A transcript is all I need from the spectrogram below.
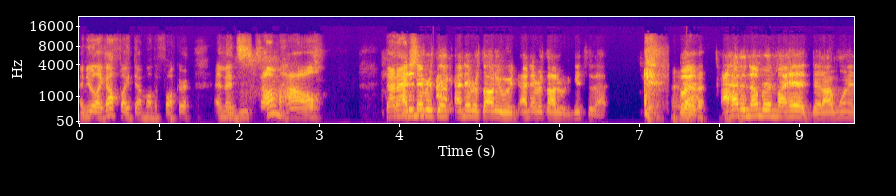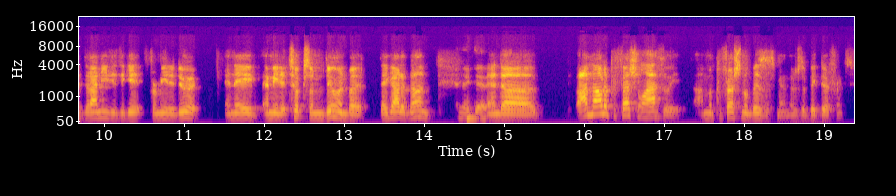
And you're like, I'll fight that motherfucker. And then mm-hmm. somehow that I didn't never think I never thought it would I never thought it would get to that but I had a number in my head that I wanted that I needed to get for me to do it. And they, I mean, it took some doing, but they got it done. And they did. And uh, I'm not a professional athlete. I'm a professional businessman. There's a big difference.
